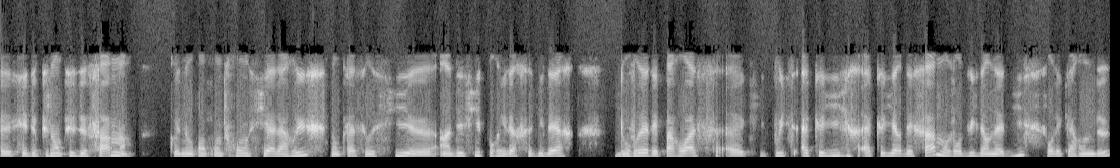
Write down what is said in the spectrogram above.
Euh, c'est de plus en plus de femmes que nous rencontrons aussi à la rue. Donc là, c'est aussi euh, un défi pour Hiver Solidaire d'ouvrir des paroisses euh, qui puissent accueillir, accueillir des femmes. Aujourd'hui, il y en a 10 sur les 42.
